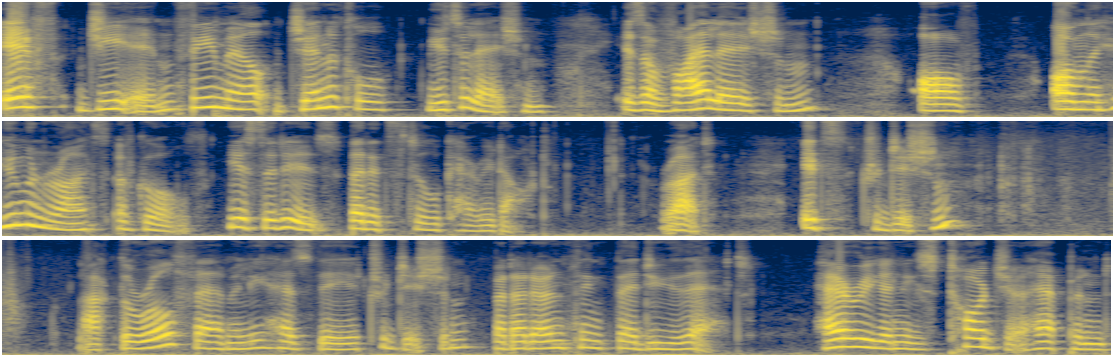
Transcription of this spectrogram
FGM, female genital mutilation, is a violation of on the human rights of girls. Yes, it is, but it's still carried out. Right. It's tradition. Like the royal family has their tradition, but I don't think they do that. Harry and his todger happened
